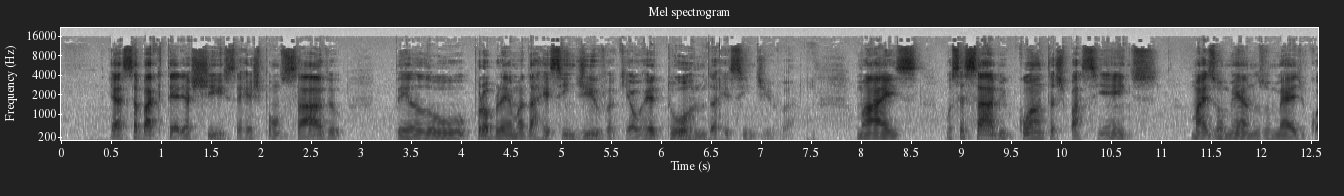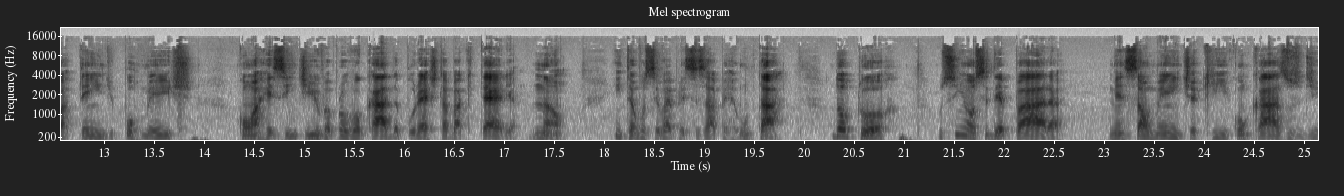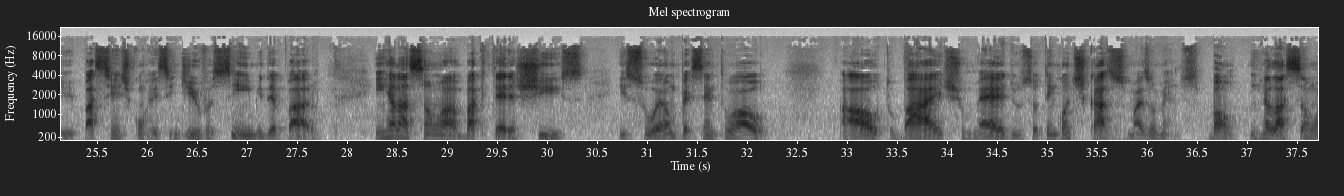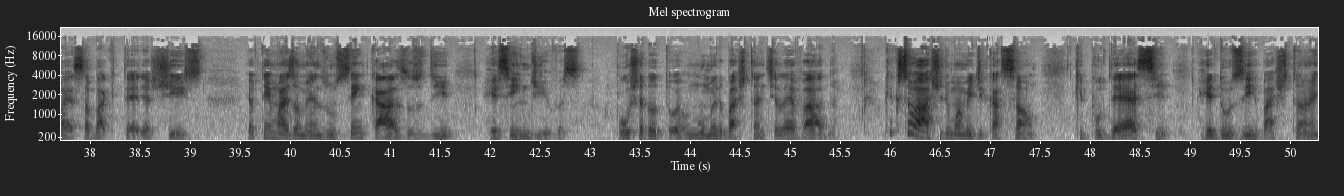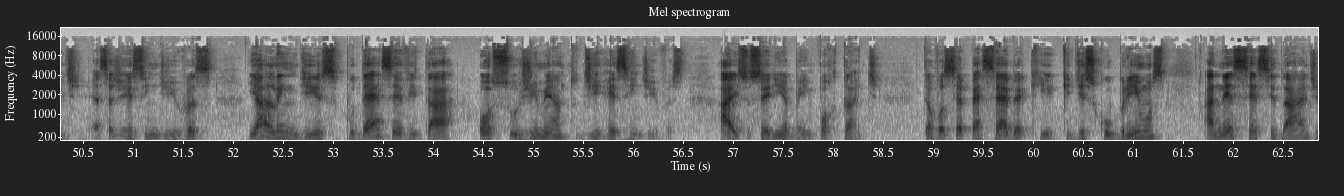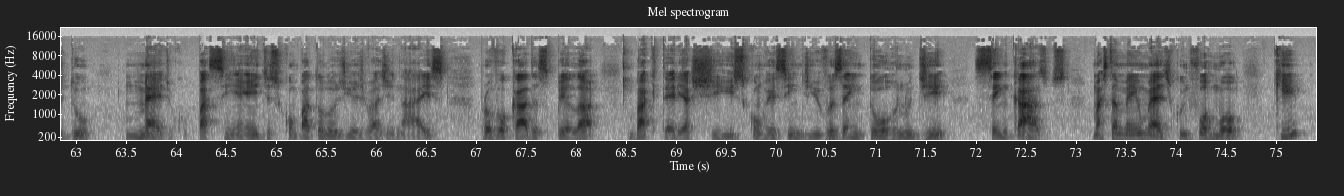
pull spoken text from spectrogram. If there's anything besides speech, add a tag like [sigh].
essa bactéria X é responsável pelo problema da recidiva, que é o retorno da recidiva. Mas você sabe quantas pacientes, mais ou menos, o médico atende por mês com a recidiva provocada por esta bactéria? Não. Então você vai precisar perguntar: Doutor, o senhor se depara mensalmente aqui com casos de pacientes com recidivas? Sim, me deparo. Em relação à bactéria X, isso é um percentual alto, baixo, médio? O senhor tem quantos casos mais ou menos? Bom, em relação a essa bactéria X, eu tenho mais ou menos uns 100 casos de recidivas. Puxa, doutor, é um número bastante elevado. O que, que o senhor acha de uma medicação que pudesse reduzir bastante essas recidivas e, além disso, pudesse evitar o surgimento de recidivas? Ah, isso seria bem importante. Então você percebe aqui que descobrimos a necessidade do médico. Pacientes com patologias vaginais provocadas pela bactéria X com recidivas em torno de 100 casos. Mas também o médico informou que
